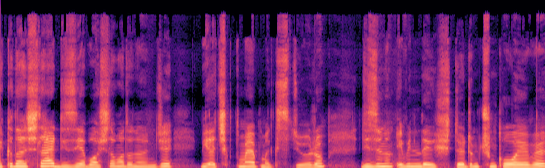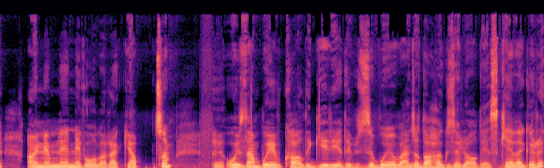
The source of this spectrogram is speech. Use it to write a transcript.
Arkadaşlar diziye başlamadan önce bir açıklama yapmak istiyorum. Dizinin evini değiştirdim çünkü o evi annemlerin evi olarak yaptım. Ee, o yüzden bu ev kaldı geriye de bizi. Bu ev bence daha güzel oldu eski eve göre.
